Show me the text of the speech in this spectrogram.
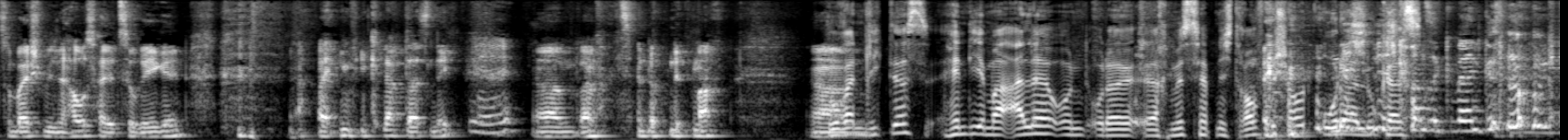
zum Beispiel den Haushalt zu regeln. Aber irgendwie klappt das nicht, Nee. ähm, weil man es dann doch nicht macht. Ähm, Woran liegt das? Handy immer alle und oder ach Mist, ich hab nicht drauf geschaut? Oder nicht, Nicht Lukas? konsequent genug.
